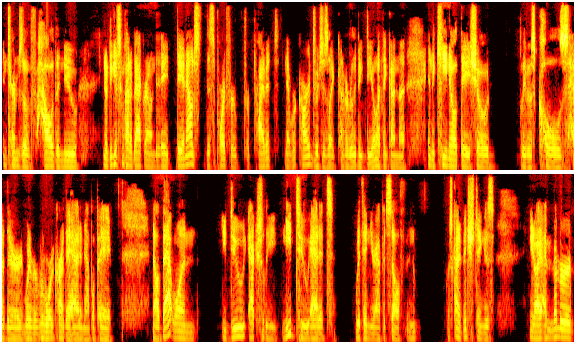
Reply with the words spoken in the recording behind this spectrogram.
in terms of how the new, you know, to give some kind of background, they they announced the support for for private network cards, which is like kind of a really big deal. I think on the in the keynote they showed, I believe it was Kohl's had their whatever reward card they had in Apple Pay. Now that one you do actually need to add it within your app itself. And what's kind of interesting is, you know, I, I remember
